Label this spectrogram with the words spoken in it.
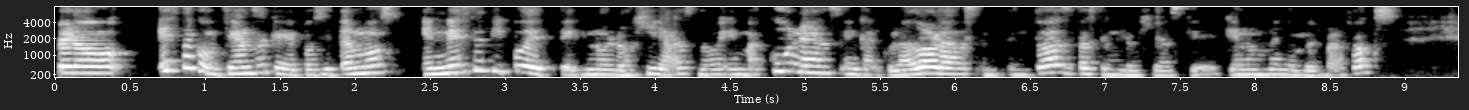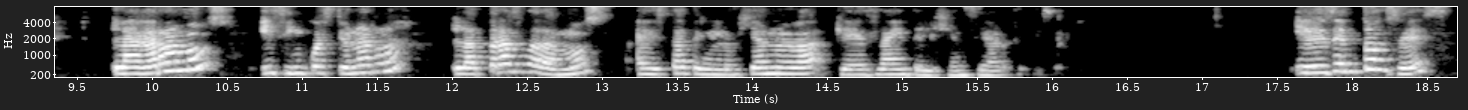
Pero esta confianza que depositamos en este tipo de tecnologías, ¿no? en vacunas, en calculadoras, en, todas estas tecnologías que, que nombran para Fox, la agarramos y sin cuestionarla, la trasladamos a esta tecnología nueva que es la inteligencia artificial. Y desde entonces,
